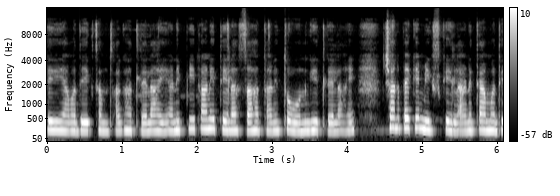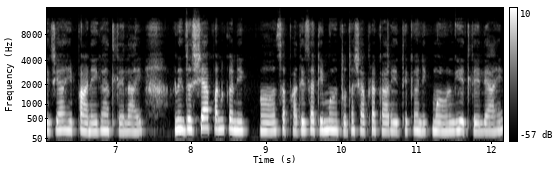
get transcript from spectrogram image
ते यामध्ये एक चमचा घातलेला आहे आणि पीठ आणि तेल असं हाताने तोळून घेतलेलं आहे. छानपैकी मिक्स केलं आणि त्यामध्ये जे आहे पाणी घातलेलं आहे. आणि जशी आपण कणिक चपातीसाठी मळतो तशा प्रकारे इथे कणिक मळून घेतलेले आहे.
